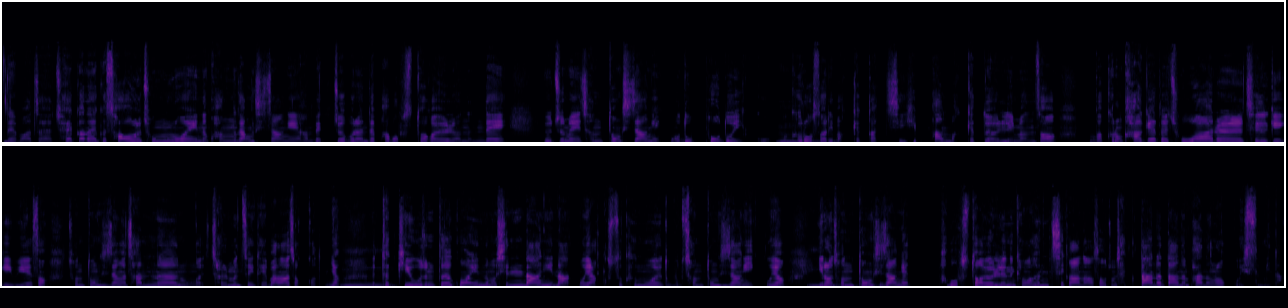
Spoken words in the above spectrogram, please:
네, 맞아요. 최근에 그 서울 종로에 있는 광장시장에 한 맥주 브랜드 팝업 스토어가 열렸는데 요즘에 이 전통시장이 뭐 노포도 있고 뭐 음. grocery 마켓 같이 힙한 마켓도 열리면서 뭔가 그런 가게들 조화를 즐기기 위해서 전통시장을 찾는 뭔가 젊은 층이 되게 많아졌거든요. 음, 특히 요즘 뜨고 있는 뭐 신당이나 뭐 약수 금호에도 모두 전통시장이 있고요. 이런 음. 전통시장에 팝업 스토어가 열리는 경우가 흔치가 않아서 좀 색다르다는 반응을 얻고 있습니다.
